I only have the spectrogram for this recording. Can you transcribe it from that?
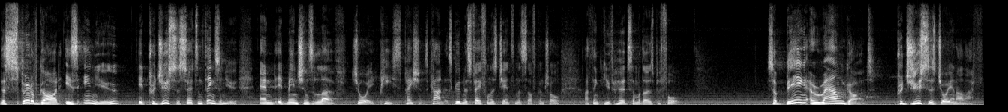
the Spirit of God is in you, it produces certain things in you. And it mentions love, joy, peace, patience, kindness, goodness, faithfulness, gentleness, self control. I think you've heard some of those before. So being around God produces joy in our life.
